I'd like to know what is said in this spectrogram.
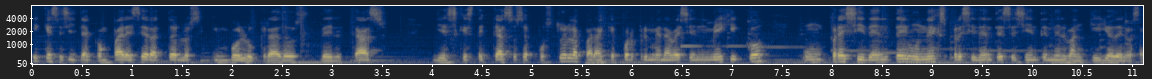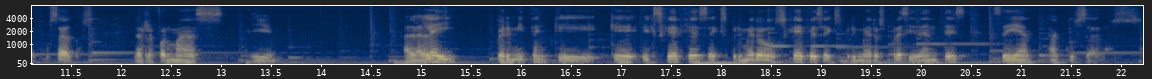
y que se cita a comparecer a todos los involucrados del caso. Y es que este caso se postula para que por primera vez en México un presidente, un expresidente se siente en el banquillo de los acusados. Las reformas eh, a la ley permiten que, ex jefes, ex primeros jefes, ex primeros presidentes sean acusados.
